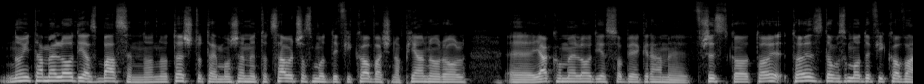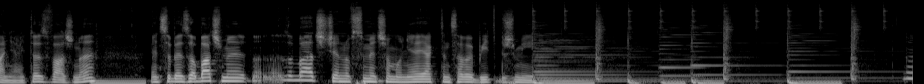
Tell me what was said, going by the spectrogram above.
No i ta melodia z basem, no, no też tutaj możemy to cały czas modyfikować na piano roll, e, jako melodię sobie gramy, wszystko to, to jest do zmodyfikowania i to jest ważne. Więc sobie zobaczmy, no, no zobaczcie, no w sumie czemu nie, jak ten cały beat brzmi. No.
